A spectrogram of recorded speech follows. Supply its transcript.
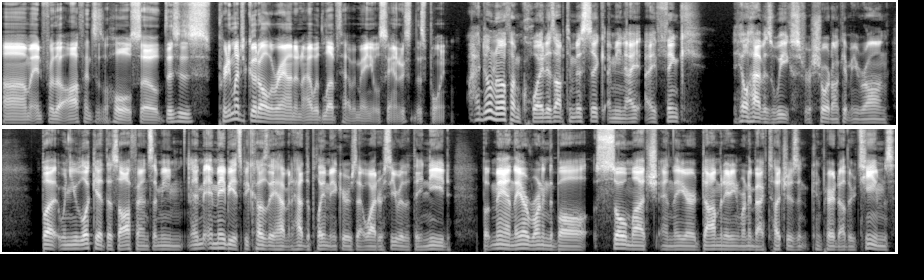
um, and for the offense as a whole. So this is pretty much good all around, and I would love to have Emmanuel Sanders at this point. I don't know if I'm quite as optimistic. I mean, I, I think he'll have his weeks for sure, don't get me wrong. But when you look at this offense, I mean, and, and maybe it's because they haven't had the playmakers at wide receiver that they need. But man, they are running the ball so much and they are dominating running back touches in, compared to other teams.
